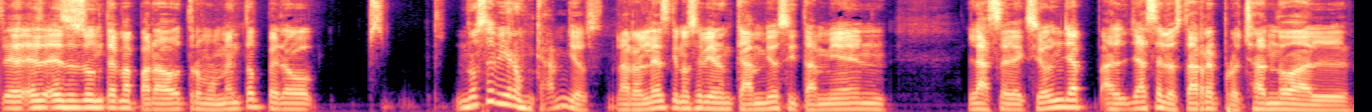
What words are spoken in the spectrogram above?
ese es un tema para otro momento, pero pues, no se vieron cambios. La realidad es que no se vieron cambios y también la selección ya, ya se lo está reprochando al,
